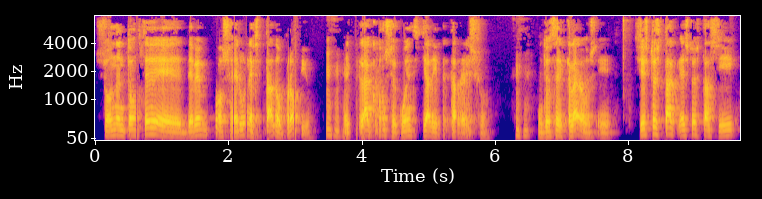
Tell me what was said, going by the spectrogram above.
son entonces, deben poseer un Estado propio. Es la consecuencia directa de eso. Entonces, claro, si, si esto está, esto está así,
